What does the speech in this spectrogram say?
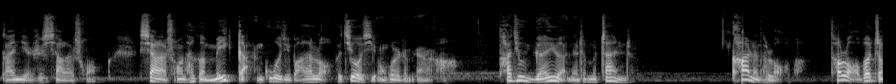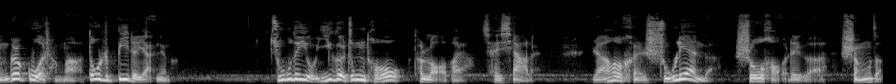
赶紧是下了床，下了床他可没敢过去把他老婆叫醒或者怎么样啊，他就远远的这么站着，看着他老婆。他老婆整个过程啊都是闭着眼睛的，足得有一个钟头，他老婆呀才下来，然后很熟练的收好这个绳子，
